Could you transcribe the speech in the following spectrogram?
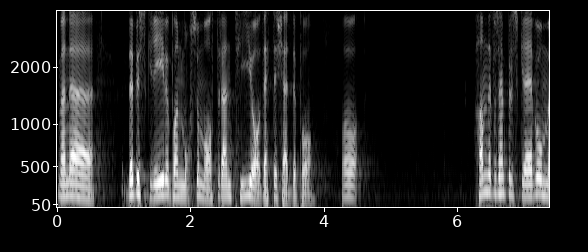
Men eh, det beskriver på en morsom måte den tida dette skjedde på. Og han har for skrevet om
